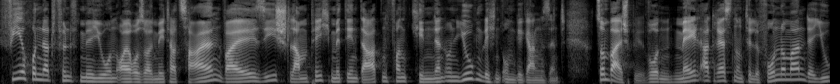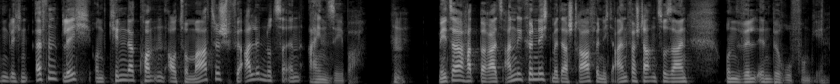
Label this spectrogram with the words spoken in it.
405 Millionen Euro soll Meta zahlen, weil sie schlampig mit den Daten von Kindern und Jugendlichen umgegangen sind. Zum Beispiel wurden Mailadressen und Telefonnummern der Jugendlichen öffentlich und Kinder konnten automatisch für alle NutzerInnen einsehbar. Meta hat bereits angekündigt, mit der Strafe nicht einverstanden zu sein und will in Berufung gehen.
